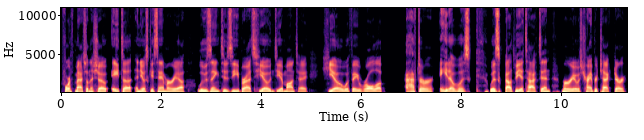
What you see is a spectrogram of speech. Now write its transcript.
fourth match on the show: Eita and Yosuke Santa Maria losing to Z-Brats, Hyo and Diamante. Hyo with a roll up after Eita was was about to be attacked, and Maria was trying to protect her,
